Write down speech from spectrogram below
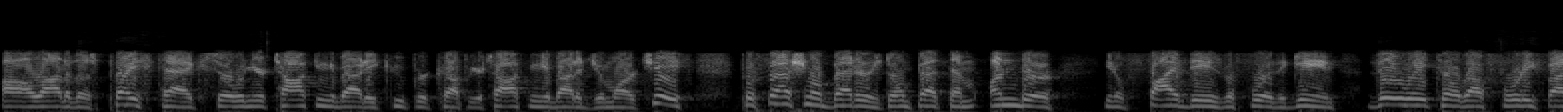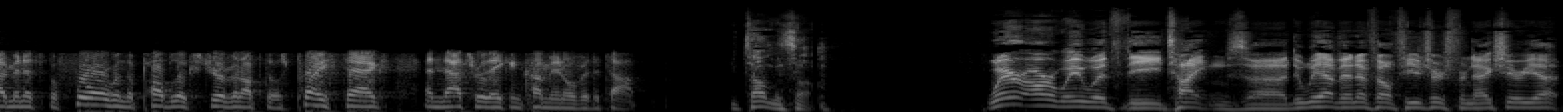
uh, a lot of those price tags. So when you're talking about a Cooper Kupp, you're talking about a Ja'Marr Chase. Professional bettors don't bet them under you know five days before the game. They wait till about 45 minutes before when the public's driven up those price tags, and that's where they can come in over the top. You told me something. Where are we with the Titans? Uh, do we have NFL futures for next year yet?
